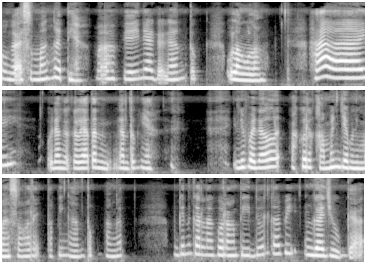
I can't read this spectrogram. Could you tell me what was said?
kok nggak semangat ya? Maaf ya, ini agak ngantuk. Ulang-ulang. Hai, udah nggak kelihatan ngantuknya. ini padahal aku rekaman jam 5 sore, tapi ngantuk banget. Mungkin karena kurang tidur, tapi enggak juga.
